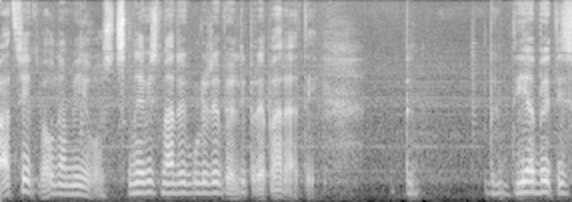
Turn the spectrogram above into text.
პაციენტმა უნდა მიიღოს წნევის მარეგულირებელი პრეპარატი დიაბეტის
